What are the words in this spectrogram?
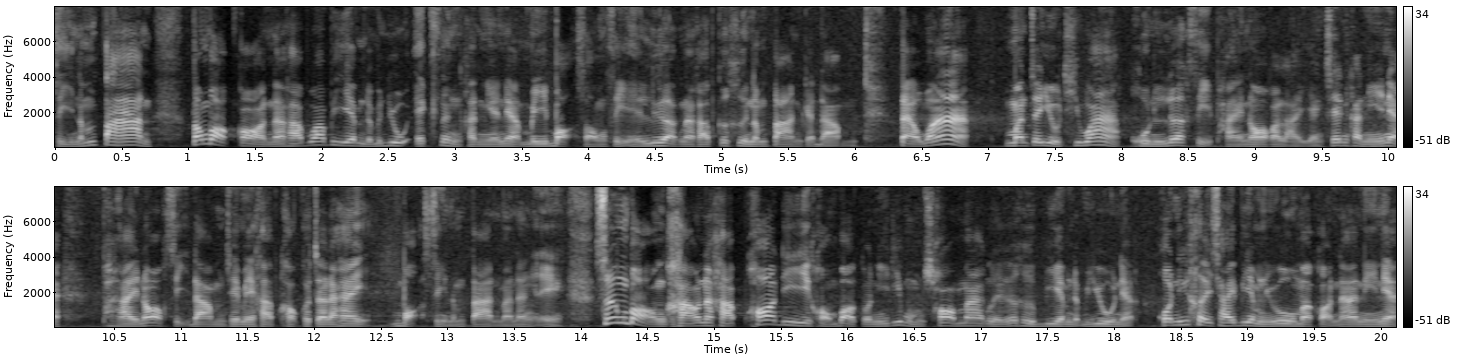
สีน้ำตาล ต้องบอกก่อนนะครับว่า BMW X1 คันนี้เนี่ยมีเบาะ2สีให้เลือกนะครับก็คือน้ำตาลกับดำแต่ว่ามันจะอยู่ที่ว่าคุณเลือกสีภายนอกอะไร อย่างเช่นคันนี้เนี่ย ภายนอกสีดำใช่ไหมครับเขาก็จะได้ให้เบาะสีน้ำตาลมานั่นเอง ซึ่งเบาะของเขานะครับข้อดีของเบาะตัวนี้ที่ผมชอบมากเลยก็คือ BMW เนี่ยคนที่เคยใช้ BMW มาก่อนหน้านี้เนี่ย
